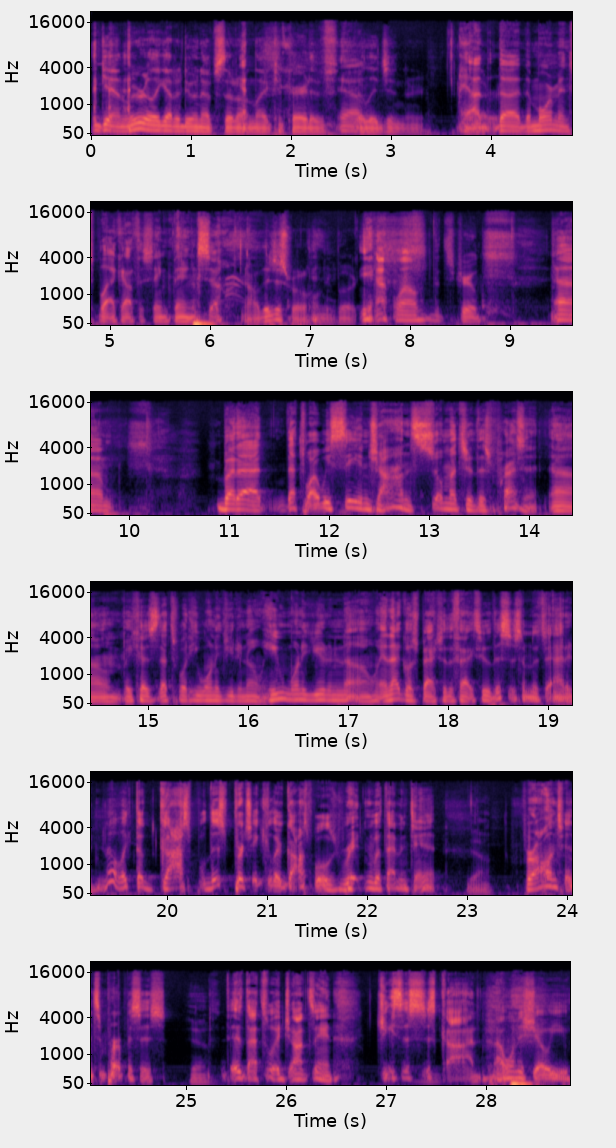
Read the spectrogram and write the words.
Again, we really got to do an episode on like comparative yeah. religion or. Yeah, whatever. the the Mormons black out the same thing. So. Oh, they just wrote a whole new book. yeah, well, that's true. Um, but uh, that's why we see in John so much of this present, um, because that's what he wanted you to know. He wanted you to know, and that goes back to the fact too. This is something that's added. No, like the gospel. This particular gospel is written with that intent. Yeah. For all intents and purposes. Yeah. That's what John's saying. Jesus is God. I want to show you.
